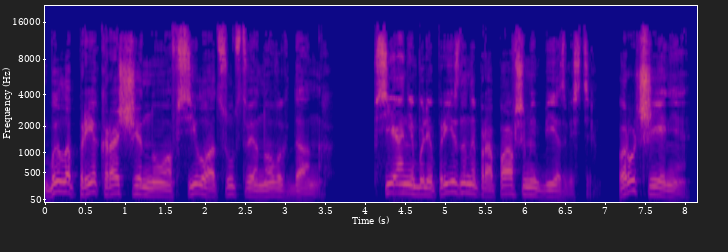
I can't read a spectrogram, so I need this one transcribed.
было прекращено в силу отсутствия новых данных. Все они были признаны пропавшими без вести. Поручение –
